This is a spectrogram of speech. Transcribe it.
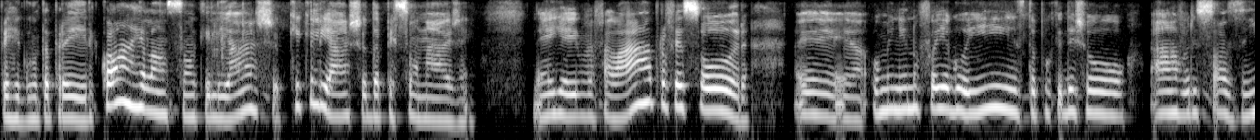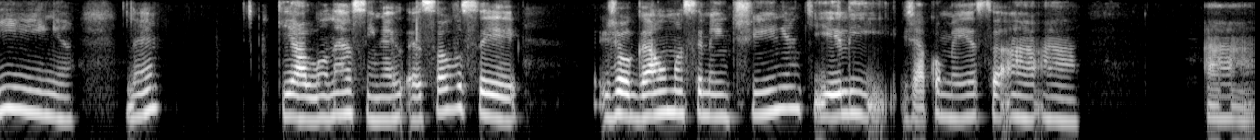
pergunta para ele qual a relação que ele acha, o que, que ele acha da personagem. Né? E aí ele vai falar, ah, professora, é, o menino foi egoísta porque deixou a árvore sozinha, né? Que aluno é assim, né? É só você jogar uma sementinha que ele já começa a, a, a,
